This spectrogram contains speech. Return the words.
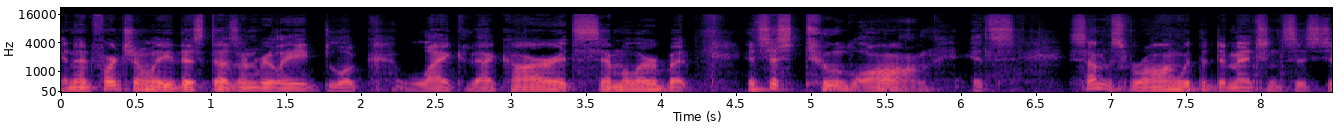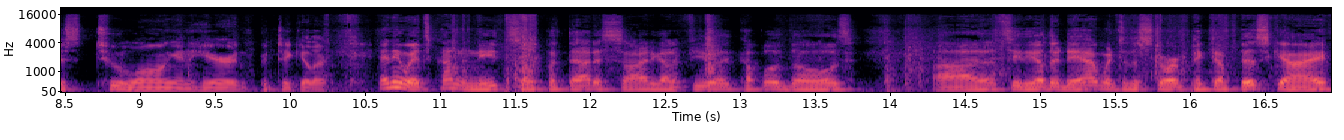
and unfortunately, this doesn't really look like that car. It's similar, but it's just too long. It's something's wrong with the dimensions. It's just too long in here in particular. Anyway, it's kind of neat, so I'll put that aside. I got a few, a couple of those. Uh, let's see, the other day I went to the store, picked up this guy.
